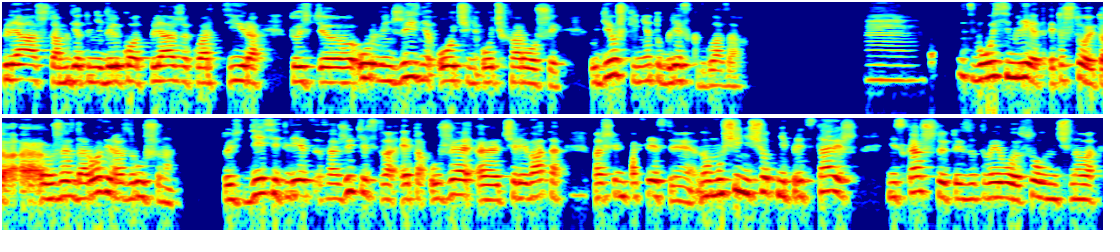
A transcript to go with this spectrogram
пляж, там где-то недалеко от пляжа, квартира. То есть э, уровень жизни очень-очень хороший. У девушки нету блеска в глазах. 8 лет, это что? Это а, уже здоровье разрушено. То есть 10 лет сожительства – это уже э, чревато большими последствиями. Но мужчине счет не представишь, не скажешь, что это из-за твоего солнечного,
